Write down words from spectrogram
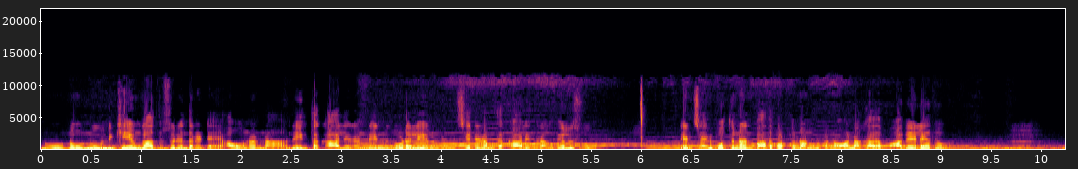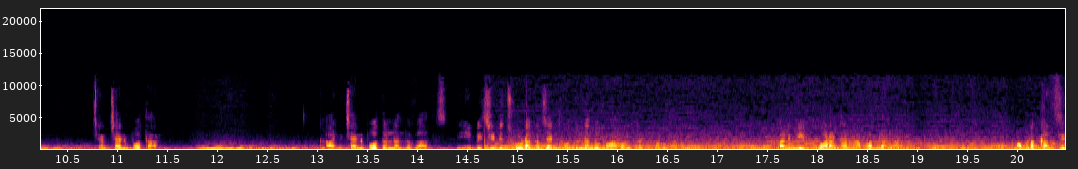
నువ్వు నువ్వు నువ్వు నీకేం కాదు సురేందర్ అంటే అవునన్నా నేను ఇంత కాలేను నేను చూడలేను. శరీరం అంతా కాలింది నాకు తెలుసు. నేను చనిపోతున్నాను బాధపడుతున్నాను అనుకుంటున్నావా? నాకు అది బాధే లేదు. నేను చనిపోతాను. కానీ చనిపోతున్నందుకు కాదు. ఏబిసిడి చూడక చనిపోతున్నందుకు బాధ ఉంటుంది కొంత. కానీ మీరు పోరాటాన్ని ఆపద్దన్నారు మమ్మల్ని కలిసి.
